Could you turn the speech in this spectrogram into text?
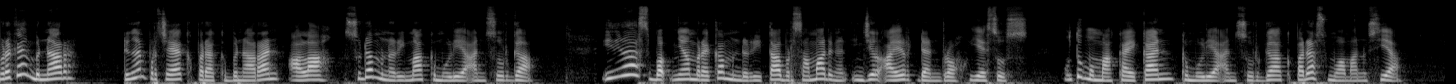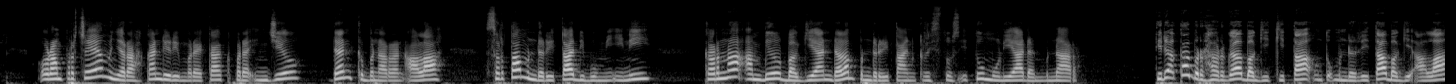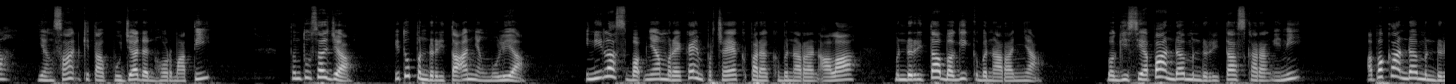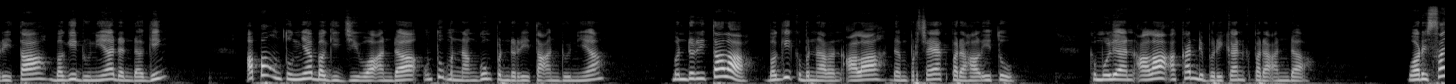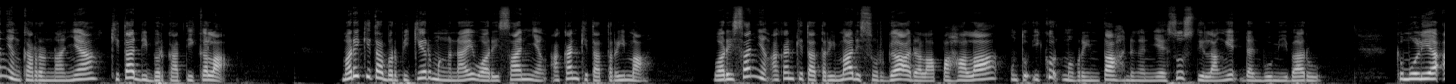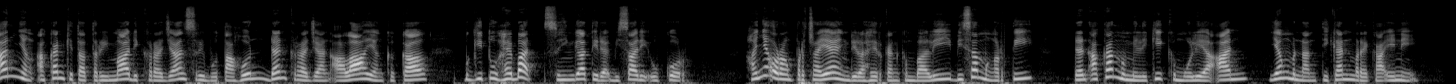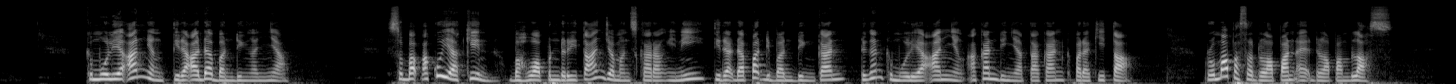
Mereka yang benar dengan percaya kepada kebenaran Allah sudah menerima kemuliaan surga Inilah sebabnya mereka menderita bersama dengan Injil air dan roh Yesus untuk memakaikan kemuliaan surga kepada semua manusia. Orang percaya menyerahkan diri mereka kepada Injil dan kebenaran Allah serta menderita di bumi ini karena ambil bagian dalam penderitaan Kristus itu mulia dan benar. Tidakkah berharga bagi kita untuk menderita bagi Allah yang sangat kita puja dan hormati? Tentu saja, itu penderitaan yang mulia. Inilah sebabnya mereka yang percaya kepada kebenaran Allah menderita bagi kebenarannya. Bagi siapa Anda menderita sekarang ini? Apakah Anda menderita bagi dunia dan daging? Apa untungnya bagi jiwa Anda untuk menanggung penderitaan dunia? Menderitalah bagi kebenaran Allah dan percaya kepada hal itu. Kemuliaan Allah akan diberikan kepada Anda. Warisan yang karenanya kita diberkati kelak. Mari kita berpikir mengenai warisan yang akan kita terima Warisan yang akan kita terima di surga adalah pahala untuk ikut memerintah dengan Yesus di langit dan bumi baru. Kemuliaan yang akan kita terima di kerajaan seribu tahun dan kerajaan Allah yang kekal begitu hebat sehingga tidak bisa diukur. Hanya orang percaya yang dilahirkan kembali bisa mengerti dan akan memiliki kemuliaan yang menantikan mereka ini. Kemuliaan yang tidak ada bandingannya. Sebab aku yakin bahwa penderitaan zaman sekarang ini tidak dapat dibandingkan dengan kemuliaan yang akan dinyatakan kepada kita. Roma pasal 8 ayat 18.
